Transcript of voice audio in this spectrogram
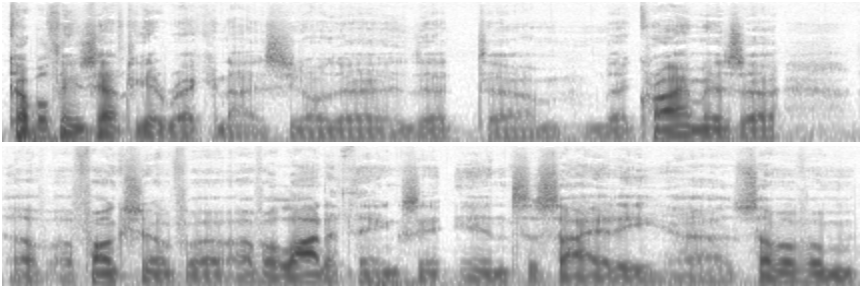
couple things have to get recognized. You know, the, that um, that crime is a, a, a function of, uh, of a lot of things in, in society. Uh, some of them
